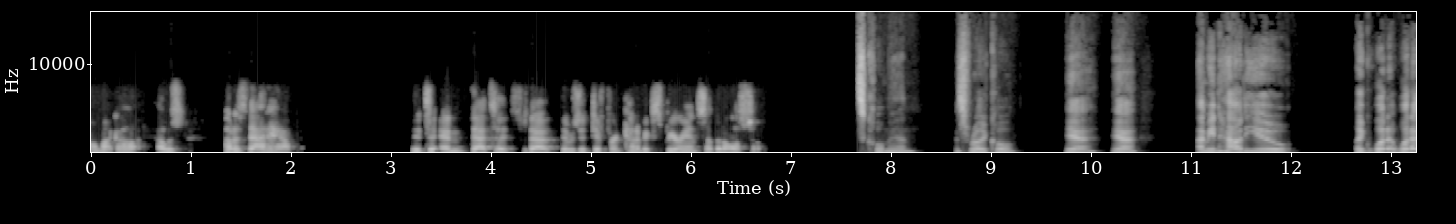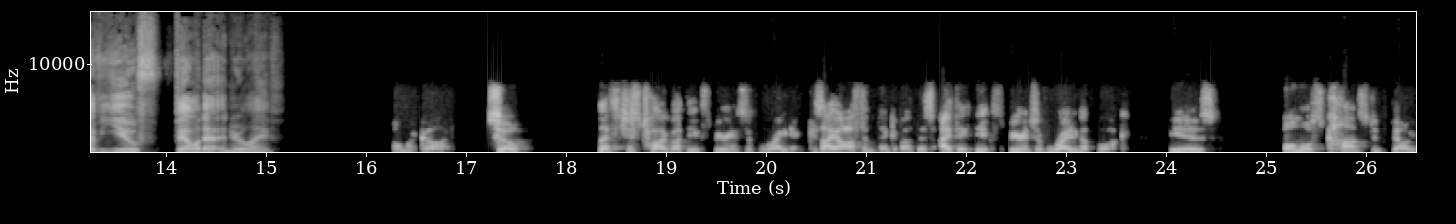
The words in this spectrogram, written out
oh my God, how is how does that happen? It's a, and that's a so that there was a different kind of experience of it also. It's cool, man. It's really cool. Yeah, yeah. I mean, how do you like what what have you failed at in your life? Oh my God. So let's just talk about the experience of writing, because I often think about this. I think the experience of writing a book is almost constant failure.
